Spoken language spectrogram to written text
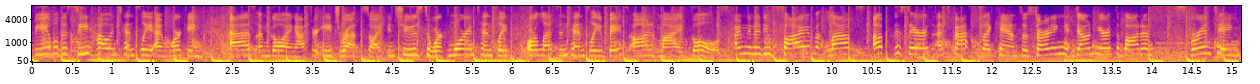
be able to see how intensely I'm working as I'm going after each rep. So I can choose to work more intensely or less intensely based on my goals. I'm going to do five laps up the stairs as fast as I can. So starting down here at the bottom, sprinting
